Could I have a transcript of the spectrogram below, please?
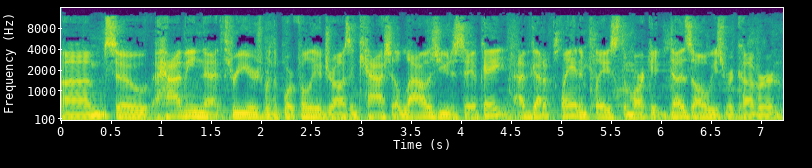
Um, so having that three years worth of portfolio draws in cash allows you to say, okay, I've got a plan in place. The market does always recover,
